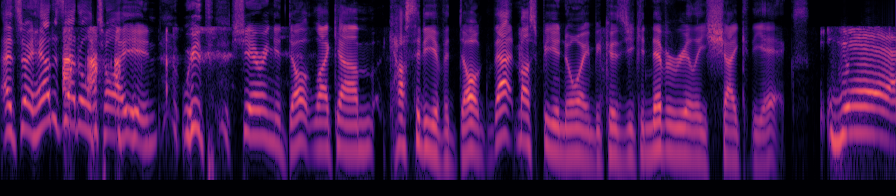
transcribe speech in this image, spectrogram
And so how does that all tie in with sharing a dog, like um custody of a dog? That must be annoying because you can never really shake the ex. Yeah,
